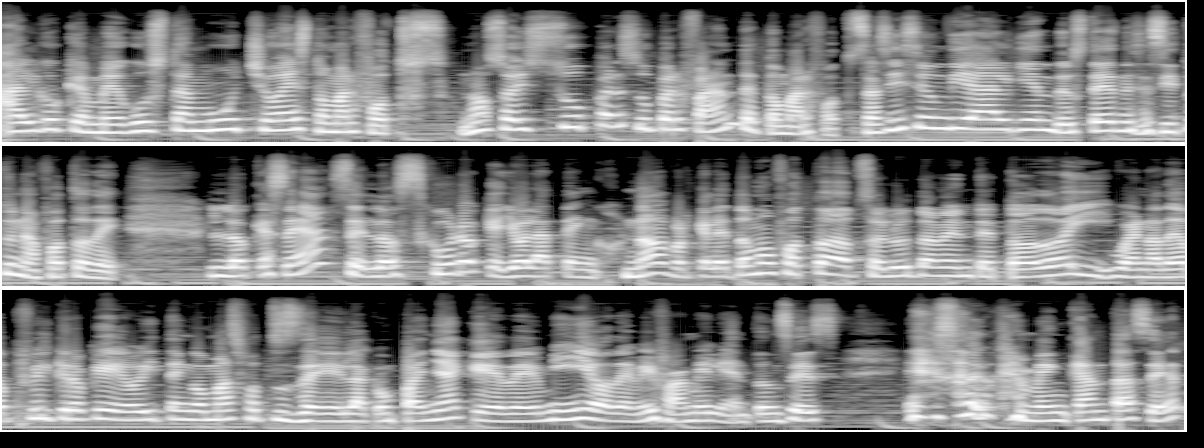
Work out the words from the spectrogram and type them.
Algo que me gusta mucho es tomar fotos, ¿no? Soy súper, súper fan de tomar fotos. Así si un día alguien de ustedes necesita una foto de lo que sea, se los juro que yo la tengo, ¿no? Porque le tomo foto de absolutamente todo y bueno, de Upfield creo que hoy tengo más fotos de la compañía que de mí o de mi familia. Entonces es algo que me encanta hacer.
